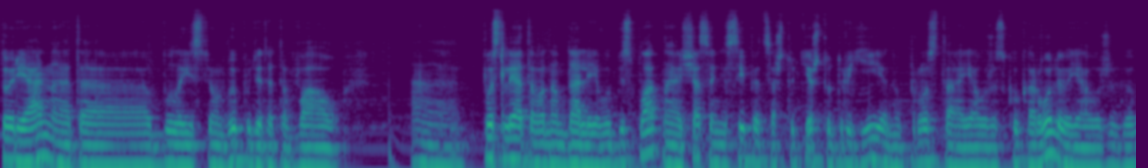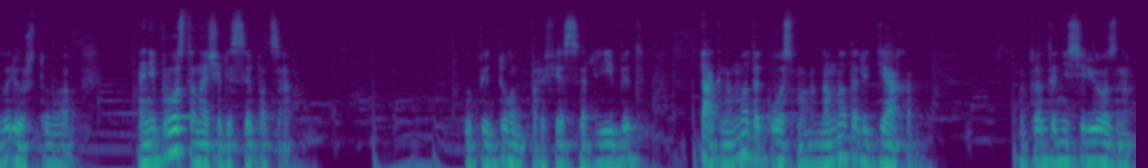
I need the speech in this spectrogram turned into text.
то реально это было, если он выпадет, это вау. А, после этого нам дали его бесплатно, а сейчас они сыпятся, что те, что другие, ну просто я уже сколько ролю, я уже говорю, что они просто начали сыпаться. Купидон, профессор Рибет. Так, нам надо Космо, нам надо Ледяха. То это несерьезно.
